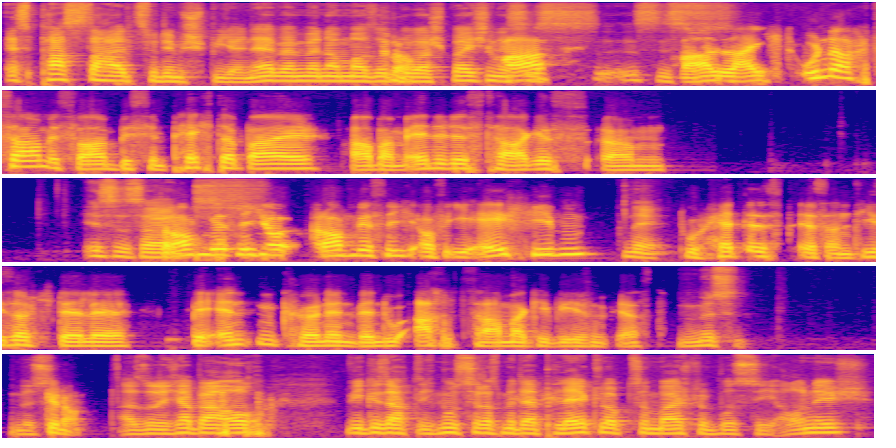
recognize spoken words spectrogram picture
es passte halt zu dem Spiel, ne? wenn wir nochmal so Genau. drüber sprechen. War- es ist, es ist, War leicht unachtsam, es war ein bisschen Pech dabei, aber am Ende des Tages ähm, ist es halt. brauchen wir es nicht, au- brauchen wir es nicht auf EA schieben. Nee, Du hättest es an dieser Stelle beenden können, wenn du achtsamer gewesen wärst. müssen. Müssen. Genau. Also ich habe ja auch, wie gesagt, ich musste das mit der Playclock zum Beispiel, wusste ich auch nicht.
